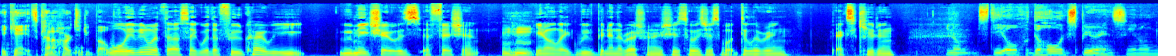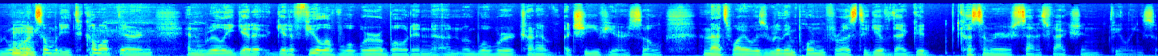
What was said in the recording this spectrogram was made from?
You can't. It's kind of hard to do both. Well, even with us, like with a food cart, we we made sure it was efficient. Mhm. You know, like we've been in the restaurant industry, so it's just about delivering, executing. You know it's the whole- the whole experience you know we Mhm. want somebody to come up there and and really get a get a feel of what we're about and, and what we're trying to achieve here so and that's why it was really important for us to give that good customer satisfaction feeling so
